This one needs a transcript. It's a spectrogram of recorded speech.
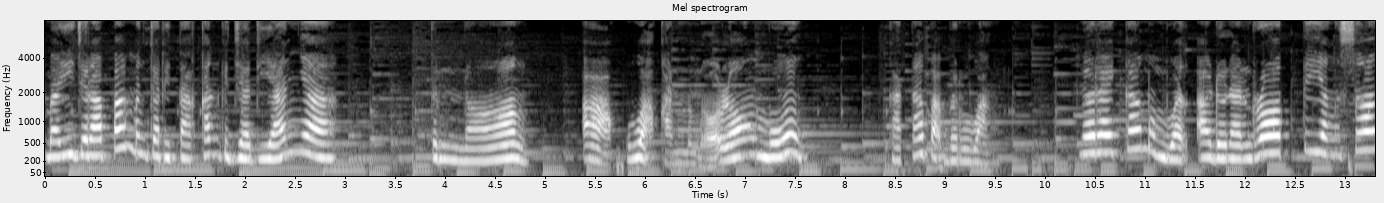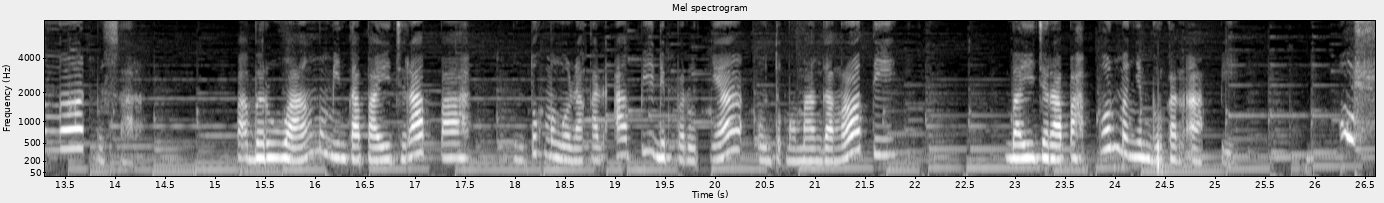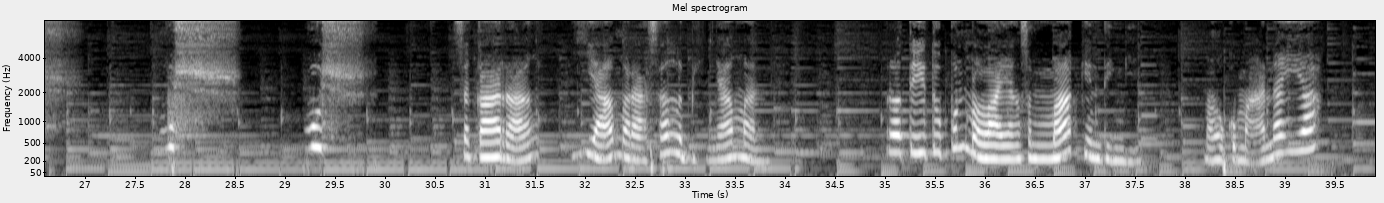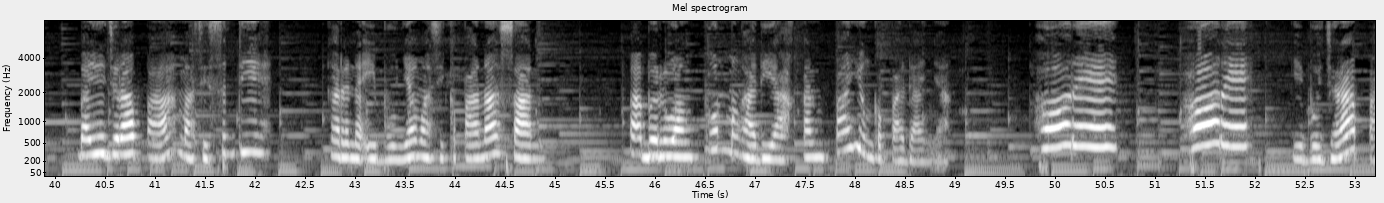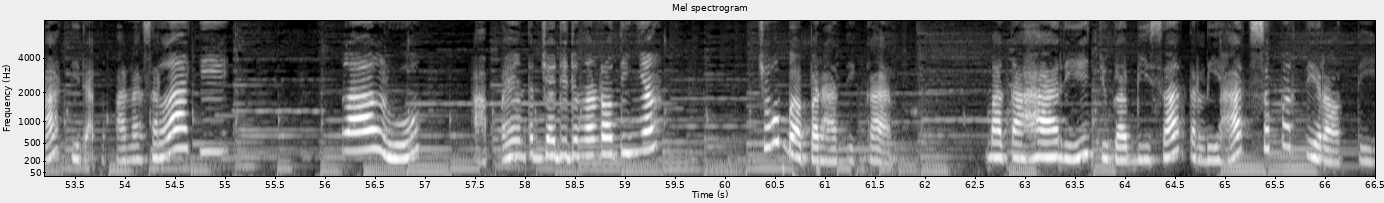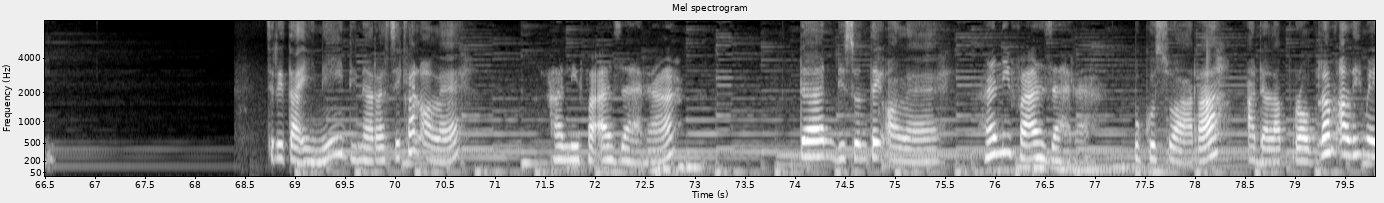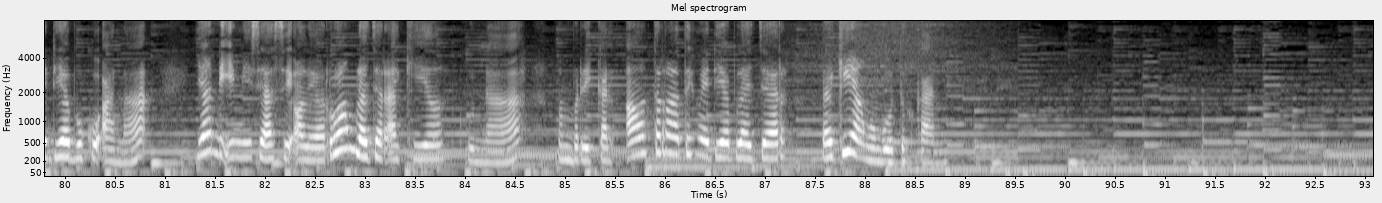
Bayi jerapah menceritakan kejadiannya. Tenang, aku akan menolongmu kata Pak Beruang. Mereka membuat adonan roti yang sangat besar. Pak Beruang meminta bayi jerapah untuk menggunakan api di perutnya untuk memanggang roti. Bayi jerapah pun menyemburkan api. Wush, wush, wush. Sekarang ia merasa lebih nyaman. Roti itu pun melayang semakin tinggi. Mau ke mana ia? Bayi jerapah masih sedih karena ibunya masih kepanasan. Pak Beruang pun menghadiahkan payung kepadanya. Hore! Hore! Ibu jerapah tidak kepanasan lagi. Lalu, apa yang terjadi dengan rotinya? Coba perhatikan. Matahari juga bisa terlihat seperti roti. Cerita ini dinarasikan oleh Hanifah Azahra dan disunting oleh Hanifah Azahra. Buku Suara adalah program alih media buku anak yang diinisiasi oleh Ruang Belajar Akil guna memberikan alternatif media belajar bagi yang membutuhkan.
